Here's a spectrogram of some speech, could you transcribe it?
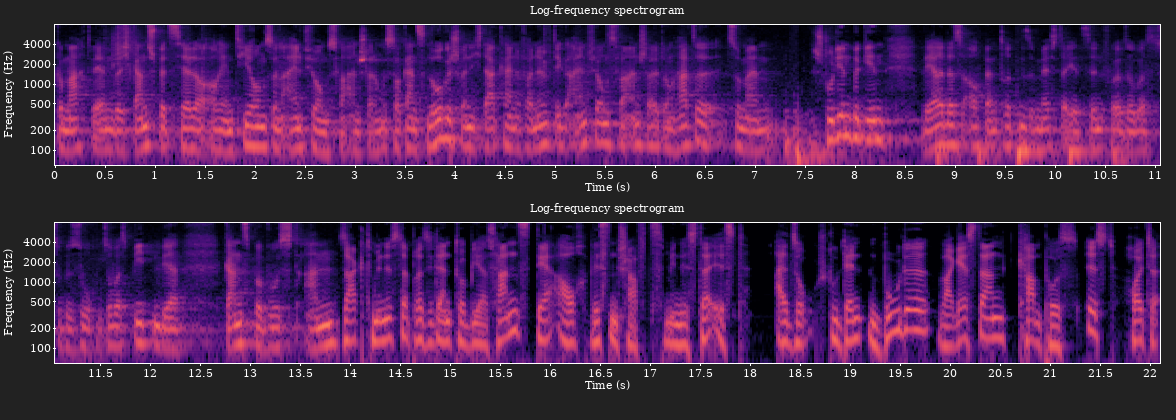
gemacht werden durch ganz spezielle Orientierungs- und Einführungsveranstaltungen. Ist doch ganz logisch, wenn ich da keine vernünftige Einführungsveranstaltung hatte zu meinem Studienbeginn, wäre das auch beim dritten Semester jetzt sinnvoll, sowas zu besuchen. Sowas bieten wir ganz bewusst an. Sagt Ministerpräsident Tobias Hans, der auch Wissenschaftsminister ist. Also Studentenbude war gestern, Campus ist heute.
